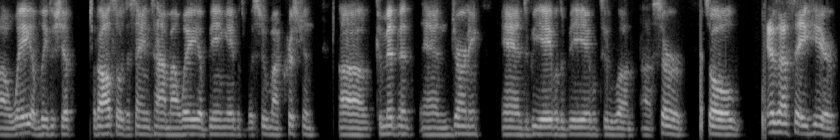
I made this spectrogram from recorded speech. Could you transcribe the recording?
uh, way of leadership, but also at the same time, my way of being able to pursue my Christian uh, commitment and journey and to be able to be able to um, uh, serve. So, as I say here,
